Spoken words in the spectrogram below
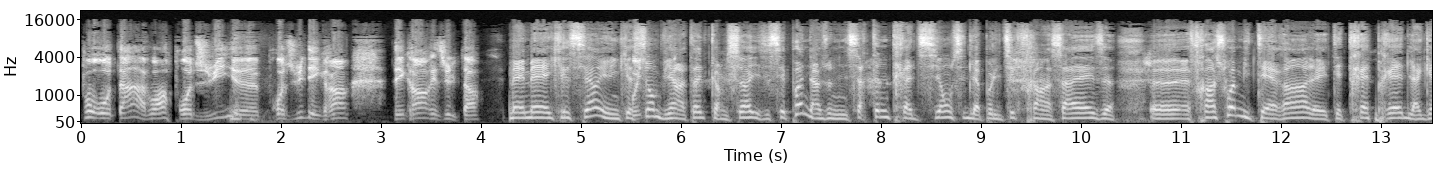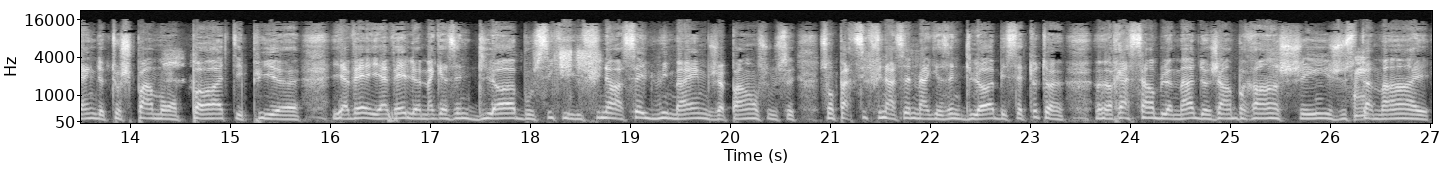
pour autant avoir produit produit des grands des grands résultats. Mais, mais Christian, il y a une question me vient en tête comme ça. C'est pas dans une certaine tradition aussi de la politique française. Euh, François Mitterrand a été très près de la gang de Touche pas à mon pote. Et puis, euh, il y avait il y avait le magazine Globe aussi qui finançait lui-même, je pense, ou son parti qui finançait le magazine Globe. Et c'était tout un, rassemblement de gens branchés, justement. Et,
